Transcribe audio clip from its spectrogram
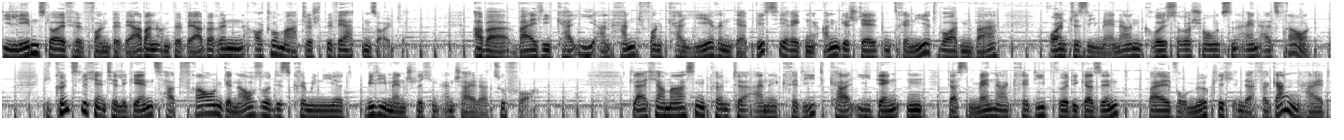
die Lebensläufe von Bewerbern und Bewerberinnen automatisch bewerten sollte. Aber weil die KI anhand von Karrieren der bisherigen Angestellten trainiert worden war, räumte sie Männern größere Chancen ein als Frauen. Die künstliche Intelligenz hat Frauen genauso diskriminiert wie die menschlichen Entscheider zuvor. Gleichermaßen könnte eine Kredit-KI denken, dass Männer kreditwürdiger sind, weil womöglich in der Vergangenheit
